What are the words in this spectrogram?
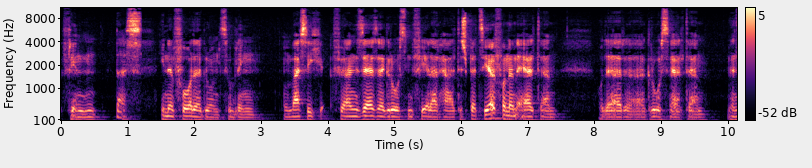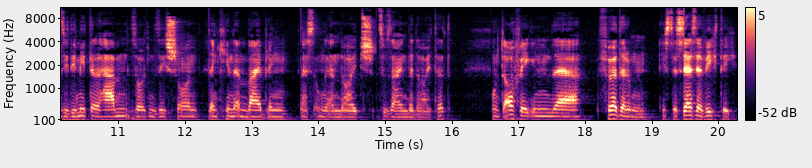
finden, das in den Vordergrund zu bringen. Und was ich für einen sehr, sehr großen Fehler halte, speziell von den Eltern oder äh, Großeltern. Wenn sie die Mittel haben, sollten sie schon den Kindern beibringen, was Ungarndeutsch zu sein bedeutet. Und auch wegen der Förderungen ist es sehr, sehr wichtig,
